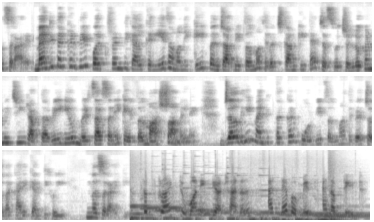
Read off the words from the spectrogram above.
ਨਜ਼ਰ ਆ ਰਹੇ ਨੇ। ਮੈਂਡੀ ਤੱਖਰ ਦੇ ਵਰਕ ਫਰੈਂਡ ਦੀ ਗੱਲ ਕਰੀਏ ਤਾਂ ਉਹਨਾਂ ਨੇ ਕਈ ਪੰਜਾਬੀ ਫਿਲਮਾਂ ਦੇ ਵਿੱਚ ਕੰਮ ਕੀਤਾ ਜਿਸ ਵਿੱਚ ਲੁਕਣ ਮਿਚੀ, ਰੱਬ ਦਾ ਰੇਡੀਓ ਮਿਰਜ਼ਾ ਸਣੇ ਕਈ ਫਿਲਮਾਂ ਸ਼ਾਮਿਲ ਨੇ। ਜਲਦ ਹੀ ਮੈਂਡੀ ਤੱਕਰ ਹੋਰ ਵੀ ਫਿਲਮਾਂ ਦੇ ਵਿੱਚ ਅਦਾਕਾਰੀ ਕਰਦੀ ਹੋਈ ਨਜ਼ਰ ਆਏਗੀ। Subscribe to One India channel and never miss an update.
